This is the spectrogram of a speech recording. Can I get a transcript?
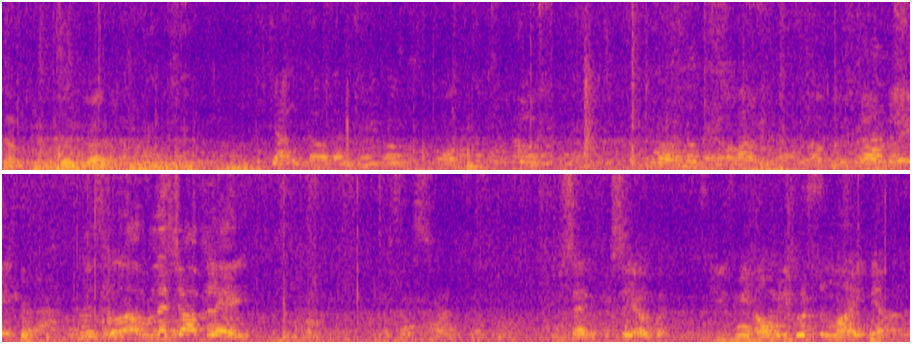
You're welcome. Lovely jubbly. It's lovely jubbly. You said, you see over. Excuse me, how many birds in line, yeah?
